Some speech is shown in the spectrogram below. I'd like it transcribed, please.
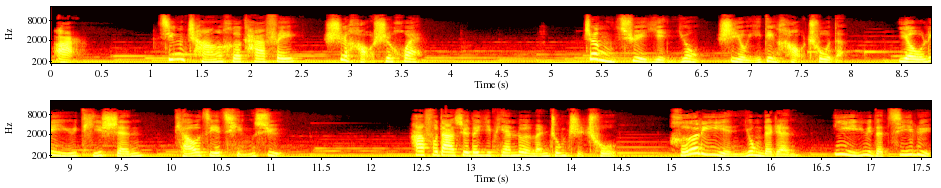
二，经常喝咖啡是好是坏？正确饮用是有一定好处的，有利于提神、调节情绪。哈佛大学的一篇论文中指出。合理饮用的人，抑郁的几率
